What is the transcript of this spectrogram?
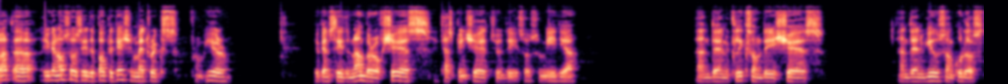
But uh, you can also see the publication metrics from here. You can see the number of shares. It has been shared to the social media. And then clicks on these shares. And then views on Kudos,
